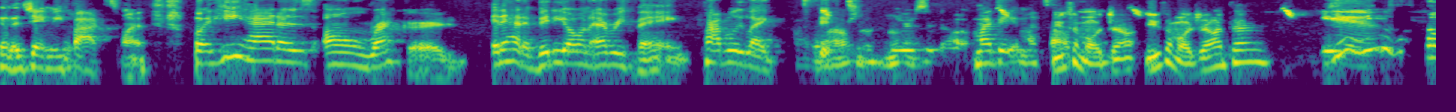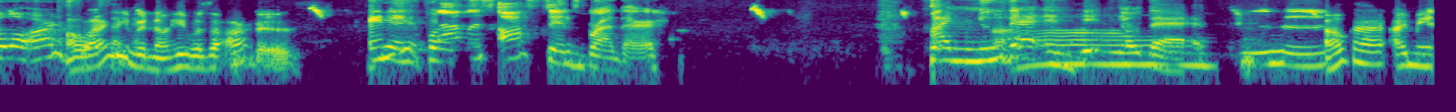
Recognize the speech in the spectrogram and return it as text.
the Jamie Foxx one. But he had his own record, and it had a video and everything. Probably like 15 years ago. My date, You myself. talking about John? You talking about Johntá? Yeah, he was a solo artist. Oh, for a I didn't second. even know he was an artist. And he's Dallas Austin's brother. I knew that and didn't know that. Mm-hmm. Okay, I mean,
